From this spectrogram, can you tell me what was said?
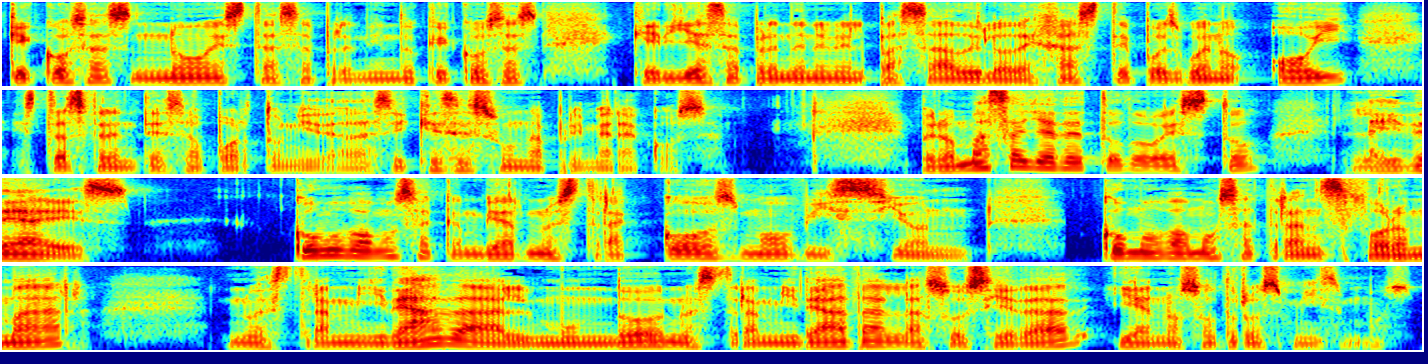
¿Qué cosas no estás aprendiendo? ¿Qué cosas querías aprender en el pasado y lo dejaste? Pues bueno, hoy estás frente a esa oportunidad. Así que esa es una primera cosa. Pero más allá de todo esto, la idea es, ¿cómo vamos a cambiar nuestra cosmovisión? Cómo vamos a transformar nuestra mirada al mundo, nuestra mirada a la sociedad y a nosotros mismos.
